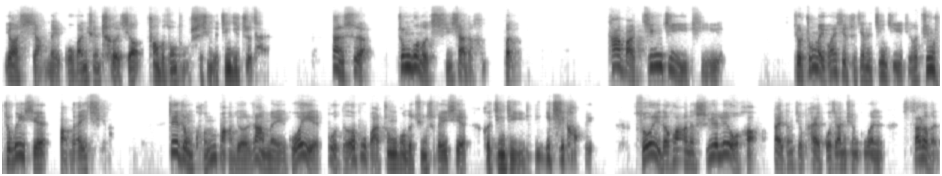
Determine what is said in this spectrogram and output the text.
要想美国完全撤销川普总统实行的经济制裁。但是啊，中共的旗下的很，他把经济议题，就中美关系之间的经济议题和军事威胁绑在一起了。这种捆绑就让美国也不得不把中共的军事威胁和经济议题一起考虑。所以的话呢，十月六号，拜登就派国家安全顾问 Sullivan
